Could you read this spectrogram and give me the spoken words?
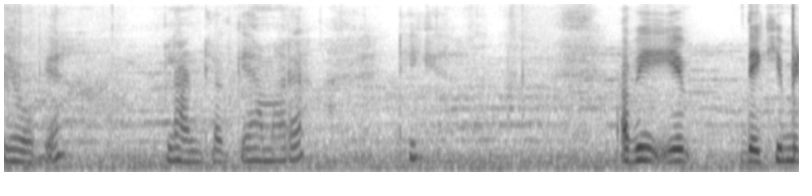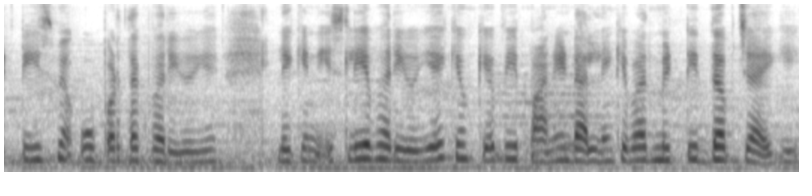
ये हो गया प्लांट लग गया हमारा, ठीक है। अभी ये देखिए, मिट्टी इसमें ऊपर तक भरी हुई है, लेकिन इसलिए भरी हुई है क्योंकि अभी पानी डालने के बाद मिट्टी दब जाएगी।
